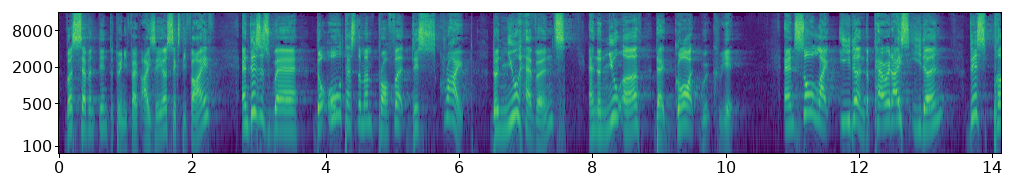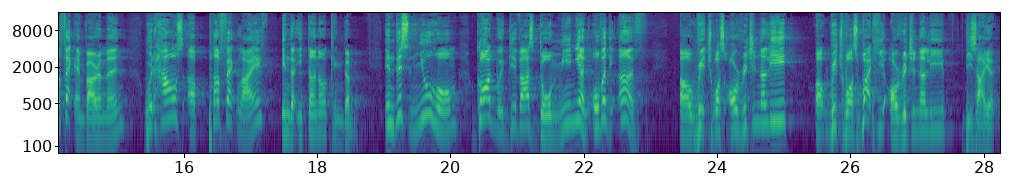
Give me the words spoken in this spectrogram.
verse 17 to 25. Isaiah 65. And this is where the Old Testament prophet described the new heavens and the new earth that God would create. And so, like Eden, the paradise Eden, this perfect environment would house a perfect life in the eternal kingdom. In this new home, God will give us dominion over the earth, uh, which was originally, uh, which was what He originally desired.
